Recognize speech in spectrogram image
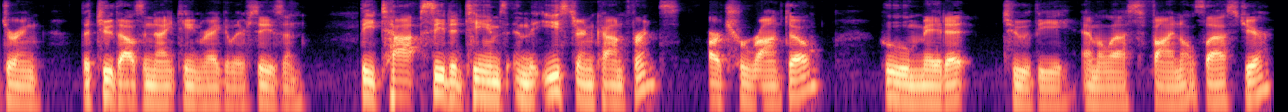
during the 2019 regular season. The top seeded teams in the Eastern Conference are Toronto, who made it to the MLS finals last year,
